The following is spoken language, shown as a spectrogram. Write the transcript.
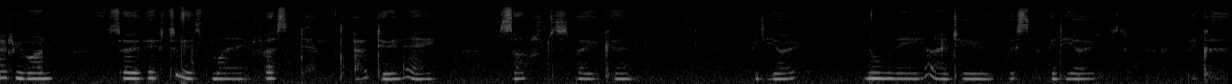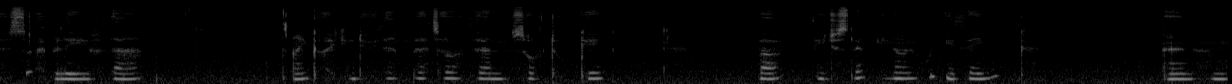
Hi everyone, so this is my first attempt at doing a soft spoken video. Normally I do whisper videos because I believe that I, I can do them better than soft talking. But if you just let me know what you think and um,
